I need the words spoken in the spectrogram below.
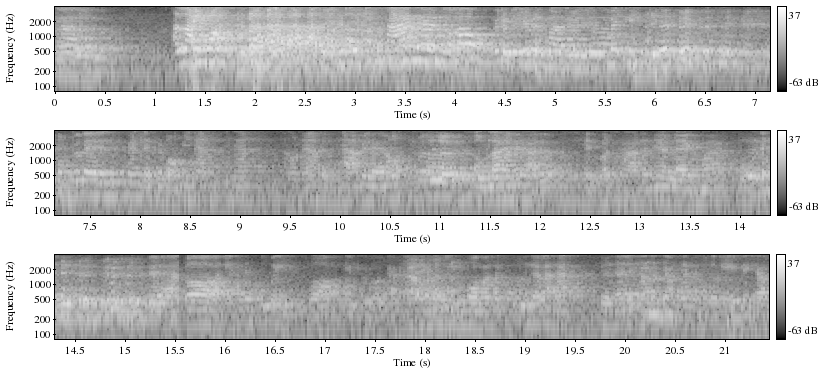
ท่าลงอะไรวะ หางานเข้าไม่ได้เตรียมมาเลยใช่ไหมไม่มีผมก็เลยแมสเสจไปบอกพี่นัทพี่นัทเอานะผมท้าไปแล้วเออผมไล่ไปหาด้วยเห็นว่าทานแล้วเนี่ยแรงมากโหดนะฮะก็เดี๋ยวให้ทั้งคู่ไปวอร์มเตรียมตัวกันครับนะครับจริงๆวอร์มมาสักครู่หนึงแล้วล่ะฮะเชิญได้เลยครับจากแท่นของตัวเองนะครับ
